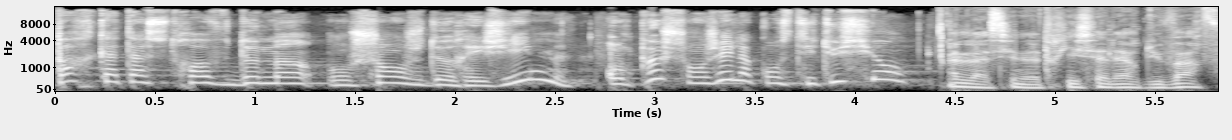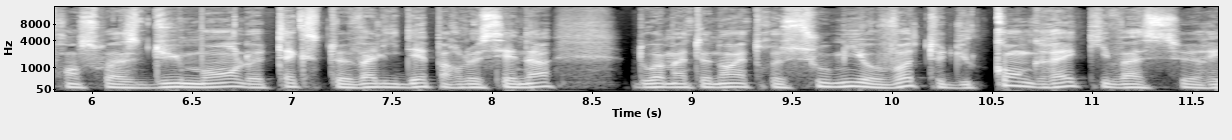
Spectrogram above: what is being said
Par catastrophe, demain, on change de régime, on peut changer la Constitution. La sénatrice LR du Var, Françoise Dumont, le texte validé par le Sénat doit maintenant être soumis au vote du Congrès qui va se réunir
